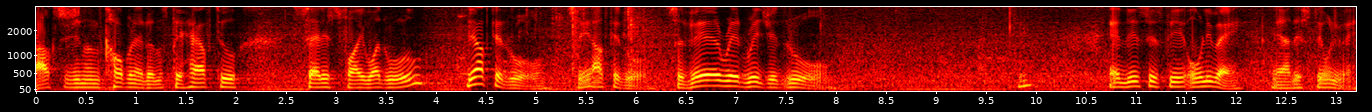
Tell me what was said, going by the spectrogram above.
oxygen, and carbon atoms, they have to satisfy what rule? The octet rule, see? Octet rule. It's a very rigid rule. Okay? And this is the only way. Yeah, this is the only way.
